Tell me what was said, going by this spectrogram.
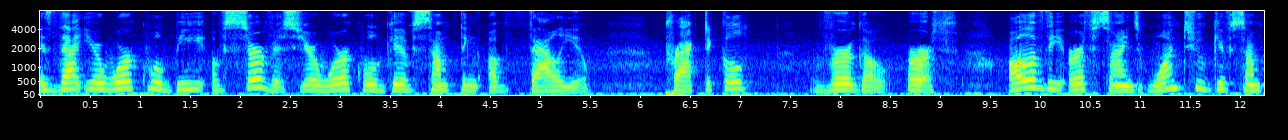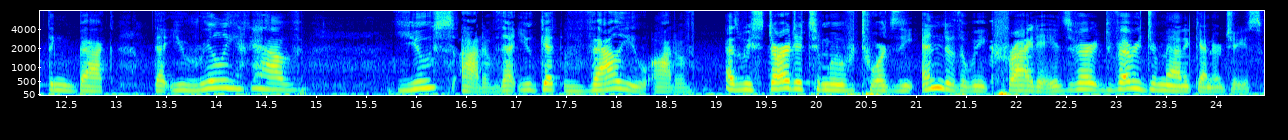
is that your work will be of service. Your work will give something of value. Practical, Virgo, Earth. All of the Earth signs want to give something back that you really have use out of, that you get value out of. As we started to move towards the end of the week, Friday, it's very, very dramatic energies.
